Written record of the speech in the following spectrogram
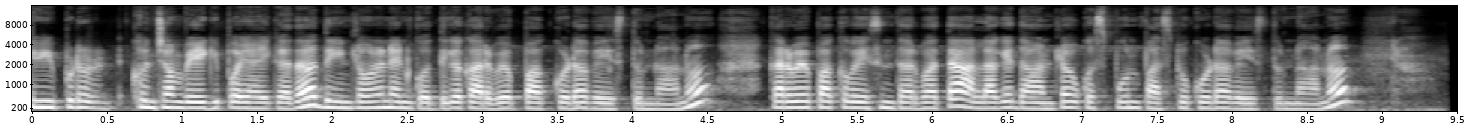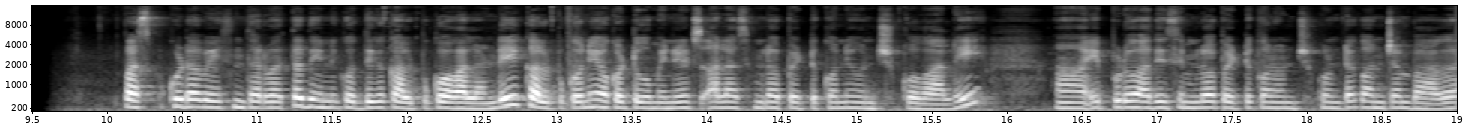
ఇవి ఇప్పుడు కొంచెం వేగిపోయాయి కదా దీంట్లోనే నేను కొద్దిగా కరివేపాకు కూడా వేస్తున్నాను. కరివేపాకు వేసిన తర్వాత అలాగే దాంట్లో ఒక స్పూన్ పసుపు కూడా వేస్తున్నాను. పసుపు కూడా వేసిన తర్వాత దీన్ని కొద్దిగా కలుపుకోవాలండి. కలుపుకొని ఒక టూ మినిట్స్ అలా సిమ్లో పెట్టుకొని ఉంచుకోవాలి. ఇప్పుడు అది సిమ్లో పెట్టుకొని ఉంచుకుంటే కొంచెం బాగా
